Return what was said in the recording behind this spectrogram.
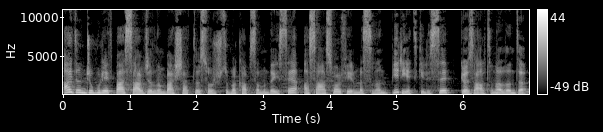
Aydın Cumhuriyet Başsavcılığı'nın başlattığı soruşturma kapsamında ise asansör firmasının bir yetkilisi gözaltına alındı.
